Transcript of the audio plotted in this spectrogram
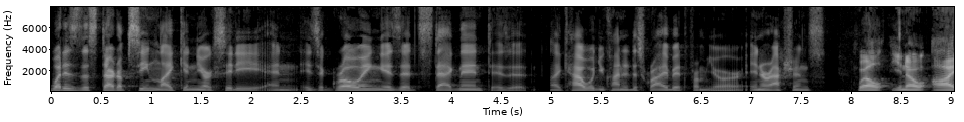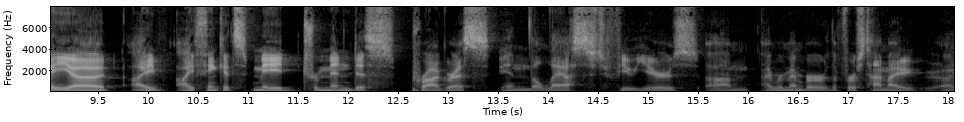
what is the startup scene like in New York City, and is it growing? Is it stagnant? Is it like how would you kind of describe it from your interactions? Well, you know, I uh, I I think it's made tremendous progress in the last few years. Um, I remember the first time I uh,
